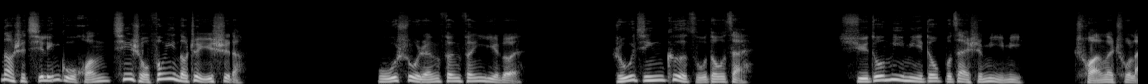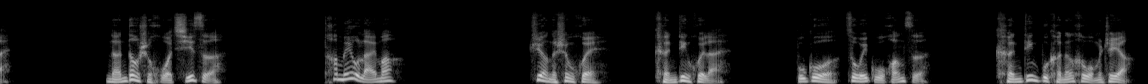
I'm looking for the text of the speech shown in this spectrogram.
那是麒麟古皇亲手封印到这一世的。无数人纷纷议论。如今各族都在，许多秘密都不再是秘密，传了出来。难道是火棋子？他没有来吗？这样的盛会肯定会来，不过作为古皇子。肯定不可能和我们这样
